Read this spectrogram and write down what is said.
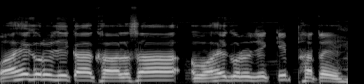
ਵਾਹਿਗੁਰੂ ਜੀ ਕਾ ਖਾਲਸਾ, ਵਾਹਿਗੁਰੂ ਜੀ ਕੀ ਫਤਿਹ।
